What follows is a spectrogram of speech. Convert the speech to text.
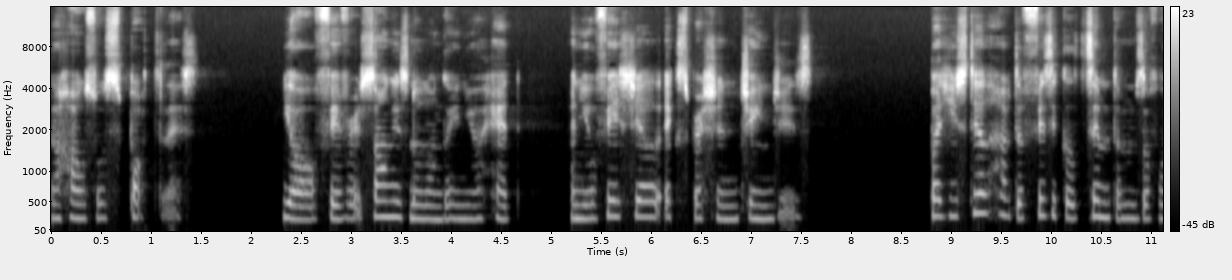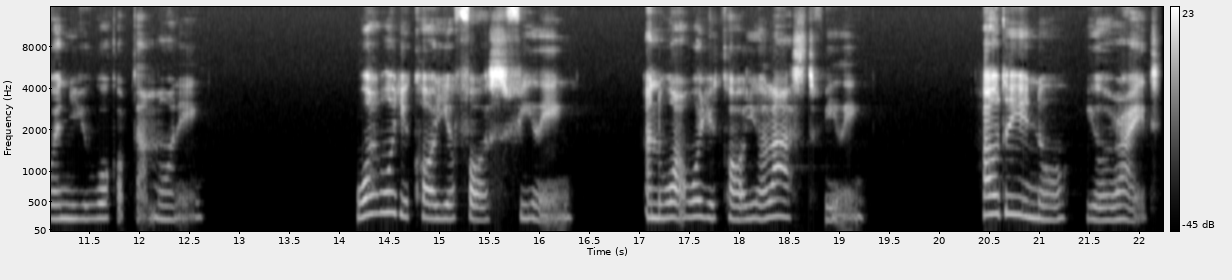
the house was spotless. Your favorite song is no longer in your head, and your facial expression changes but you still have the physical symptoms of when you woke up that morning. What would you call your first feeling? And what would you call your last feeling? How do you know you're right?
